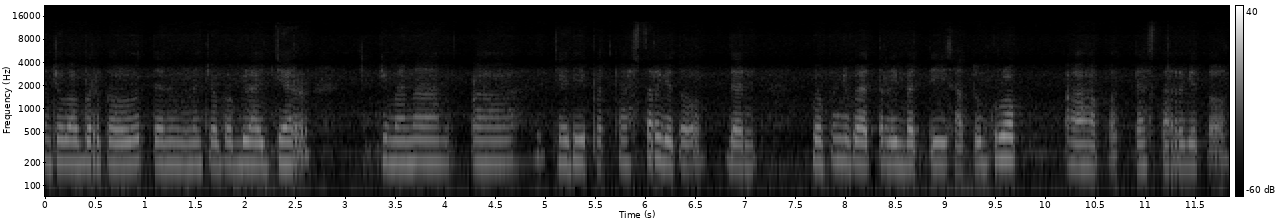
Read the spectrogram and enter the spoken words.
mencoba bergelut dan mencoba belajar gimana uh, jadi podcaster gitu. Dan gue pun juga terlibat di satu grup uh, podcaster gitu.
